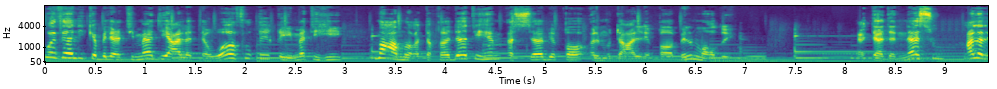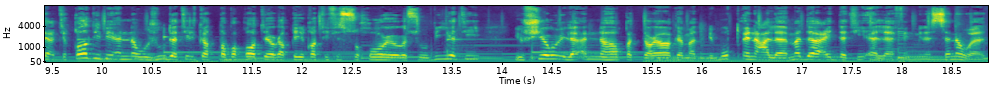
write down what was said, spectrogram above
وذلك بالاعتماد على توافق قيمته مع معتقداتهم السابقة المتعلقة بالماضي. اعتاد الناس على الاعتقاد بأن وجود تلك الطبقات الرقيقة في الصخور الرسوبية يشير إلى أنها قد تراكمت ببطء على مدى عدة آلاف من السنوات.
